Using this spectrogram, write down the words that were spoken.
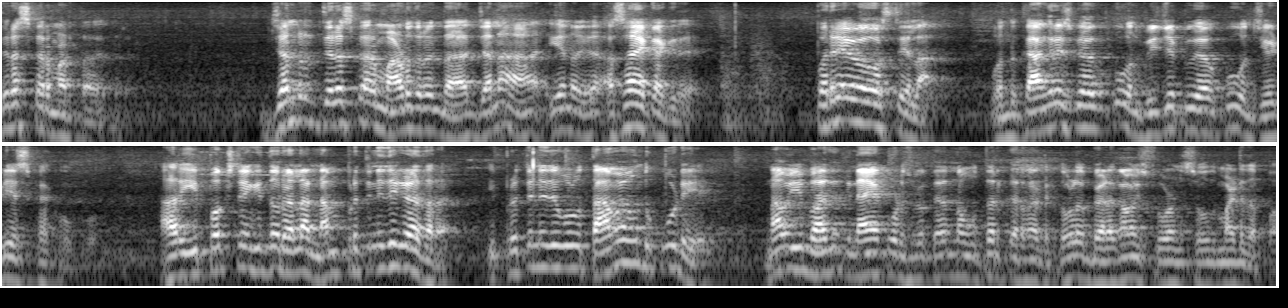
ತಿರಸ್ಕಾರ ಮಾಡ್ತಾ ಇದ್ದಾರೆ. ಜನರು ತಿರಸ್ಕಾರ ಮಾಡೋದ್ರಿಂದ ಜನ ಏನು ಅಸಹಾಯಕ್ಕಾಗಿದೆ ಪರ್ಯಾಯ ವ್ಯವಸ್ಥೆ ಇಲ್ಲ. ಒಂದು ಕಾಂಗ್ರೆಸ್ಗೆ ಹಾಕಬೇಕು ಒಂದು ಬಿ ಜೆ ಪಿಗೆ ಹಾಕಬೇಕು ಒಂದು ಜೆ ಡಿ ಎಸ್ಗೆ ಹಾಕಬೇಕು. ಆದರೆ ಈ ಪಕ್ಷನಾಗ ಇದ್ದವರೆಲ್ಲ ನಮ್ಮ ಪ್ರತಿನಿಧಿಗಳು ಅದಾರ ಈ ಪ್ರತಿನಿಧಿಗಳು ತಾವೇ ಒಂದು ಕೂಡಿ ನಾವು ಈ ಭಾಗಕ್ಕೆ ನ್ಯಾಯ ಕೊಡಿಸ್ಬೇಕಾದ್ರೆ ನಾವು ಉತ್ತರ ಕರ್ನಾಟಕದೊಳಗೆ ಬೆಳಗಾವಿ ಸುವರ್ಣ ಸೌಧ ಮಾಡಿದಪ್ಪ.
